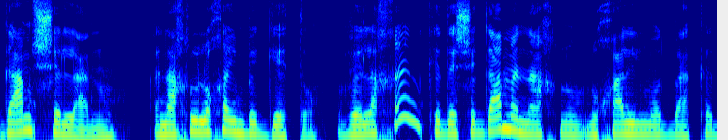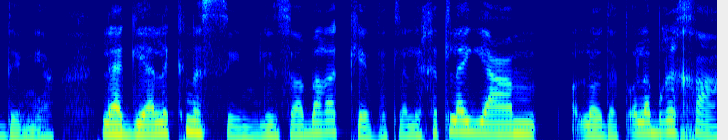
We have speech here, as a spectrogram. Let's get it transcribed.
גם שלנו. אנחנו לא חיים בגטו, ולכן, כדי שגם אנחנו נוכל ללמוד באקדמיה, להגיע לכנסים, לנסוע ברכבת, ללכת לים, לא יודעת, או לבריכה,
